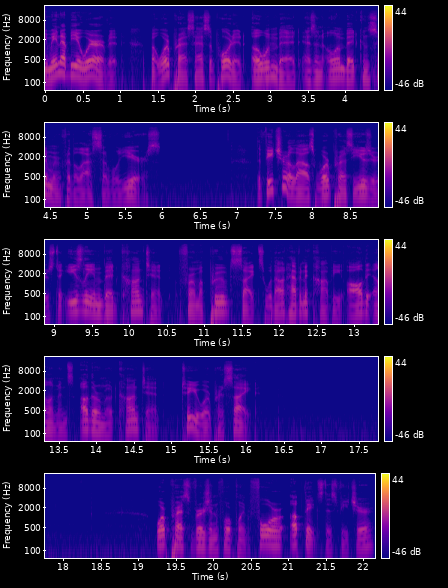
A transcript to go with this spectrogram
You may not be aware of it, but WordPress has supported OEmbed as an OEmbed consumer for the last several years. The feature allows WordPress users to easily embed content from approved sites without having to copy all the elements of the remote content to your WordPress site. WordPress version 4.4 updates this feature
